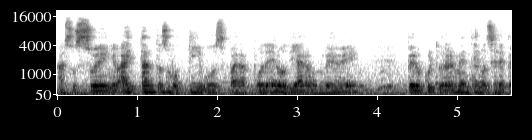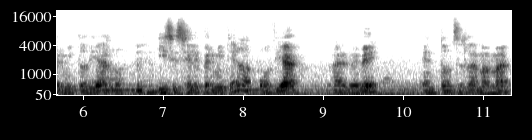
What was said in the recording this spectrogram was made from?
a su sueño. Hay tantos motivos para poder odiar a un bebé, pero culturalmente no se le permite odiarlo. Y si se le permitiera odiar al bebé, entonces la mamá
